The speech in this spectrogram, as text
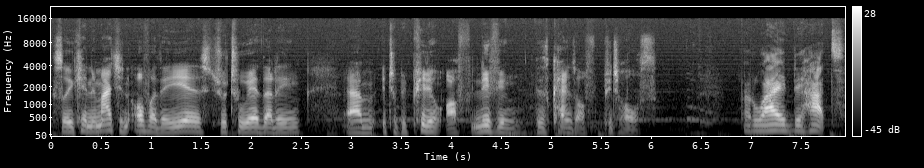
So you can imagine over the years, due to weathering, um, it will be peeling off, leaving these kinds of pit holes. But why the hat?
